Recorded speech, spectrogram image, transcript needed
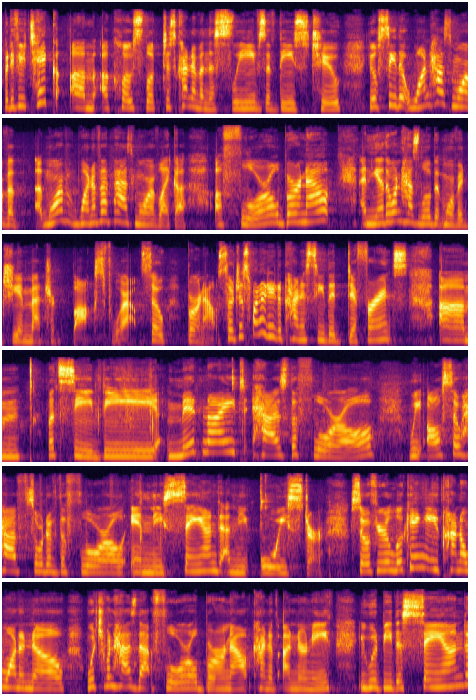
But if you take um, a close look, just kind of in the sleeves of these two, you'll see that one has more of a, more of, one of them has more of like a, a floral burnout, and the other one has a little bit more of a geometric box floral, so burnout. So just wanted you to kind of see the difference. Um, let's see, the Midnight has the floral. We also have sort of the floral in the sand and the oyster. So if you're looking, you kind of want to know which one has that floral burnout kind of underneath. It would be the sand,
